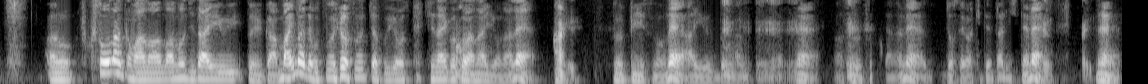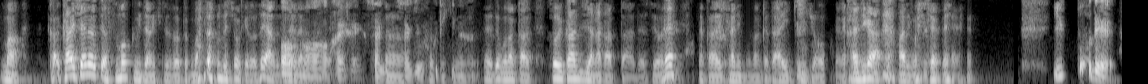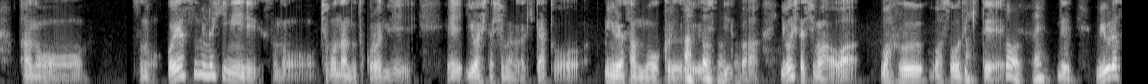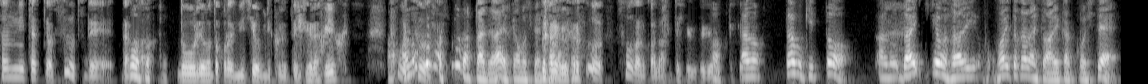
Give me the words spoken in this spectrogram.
あの、服装なんかもあの、あの、あの時代というか、まあ今でも通用するっちゃ通用しないことはないようなね、はい。ツーピースのね、ああいう、えあのええね、スーツみたいなね、女性は着てたりしてね。はいね、まあ、か会社によってはスモックみたいなの着てたとこもあったんでしょうけどね、あのああ、時代だからねはいはい。作業、うん作業服的な。ねでもなんか、そういう感じじゃなかったですよね。なんか、いかにもなんか大企業みたいな感じがありましたよね。一方で、あのーその、お休みの日に、その、長男のところに、えー岩下島が来た後、三浦さんも来るっていうか、岩下島は和風、和装で来て、そうですね。三浦さんに至ってはスーツで、なんか、。同僚のところに日曜日に来るという、なんかよく、あ多分そう頃はそうだったんじゃないですか、もしかしたら。そう、そうなのかなっていうふうに思あって。あの、多分きっと、あの、大企業のサラリー、ホワイトカラーの人はああいう格好して、はい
